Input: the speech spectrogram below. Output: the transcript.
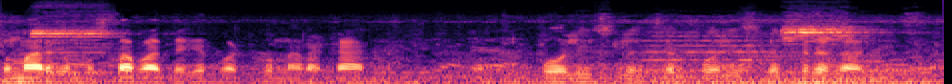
సుమారుగా ముస్తాబాద్ దగ్గర పట్టుకున్నారు ఆ కార్ని. పోలీసులు వచ్చారు పోలీసులు వచ్చి రిజాల్వ్ చేశారు.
